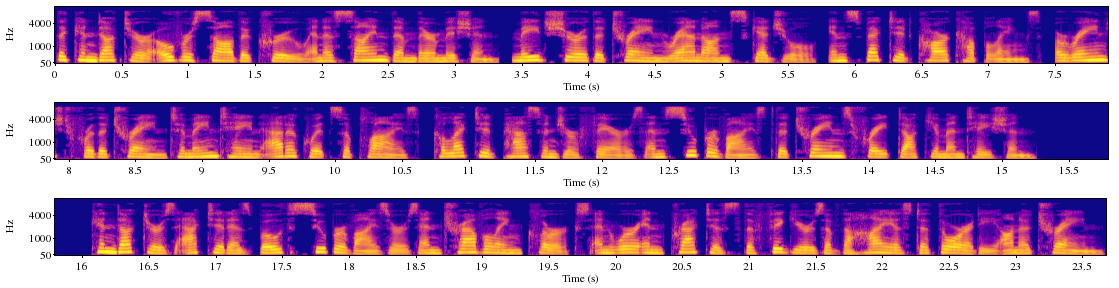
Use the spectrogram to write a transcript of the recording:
The conductor oversaw the crew and assigned them their mission, made sure the train ran on schedule, inspected car couplings, arranged for the train to maintain adequate supplies, collected passenger fares and supervised the train's freight documentation. Conductors acted as both supervisors and traveling clerks and were in practice the figures of the highest authority on a train.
